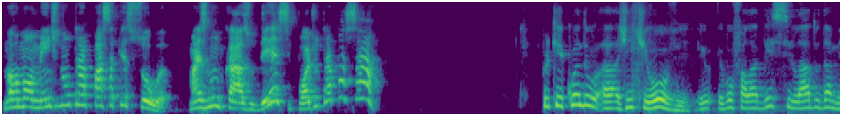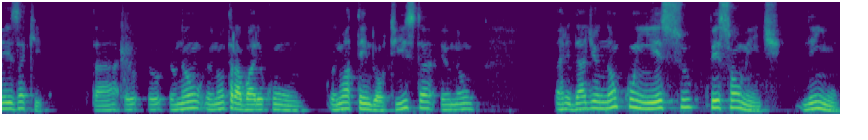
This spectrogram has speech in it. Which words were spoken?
normalmente não ultrapassa a pessoa, mas num caso desse pode ultrapassar. Porque quando a gente ouve, eu, eu vou falar desse lado da mesa aqui, tá? Eu, eu, eu, não, eu não trabalho com, eu não atendo autista, eu não, na realidade, eu não conheço pessoalmente nenhum.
